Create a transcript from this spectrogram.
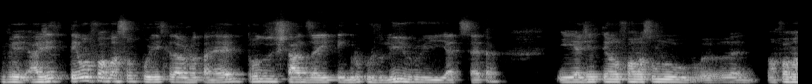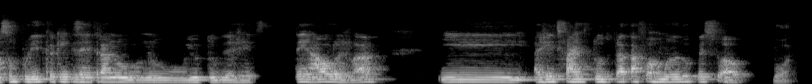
Vê, a gente tem uma formação política da UJL, todos os estados aí têm grupos do livro e etc. E a gente tem uma formação, no, eh, uma formação política, quem quiser entrar no, no YouTube da gente, tem aulas lá, e a gente faz tudo para estar tá formando o pessoal. Boa.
